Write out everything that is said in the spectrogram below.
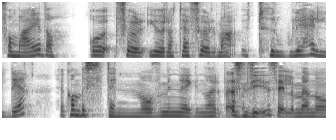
for meg, da. Og gjør at jeg føler meg utrolig heldig. Jeg kan bestemme over min egen arbeidstid, selv om jeg nå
